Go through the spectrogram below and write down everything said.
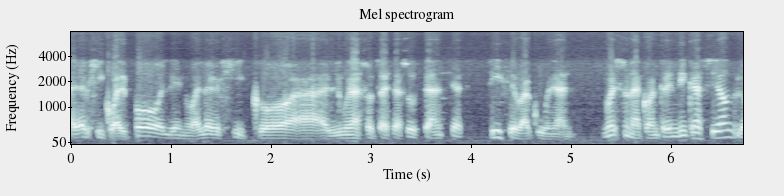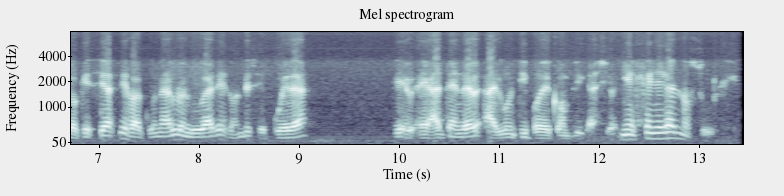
alérgico al polen o alérgico a algunas otras de estas sustancias, sí se vacunan. No es una contraindicación, lo que se hace es vacunarlo en lugares donde se pueda atender algún tipo de complicación. Y en general no surge.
